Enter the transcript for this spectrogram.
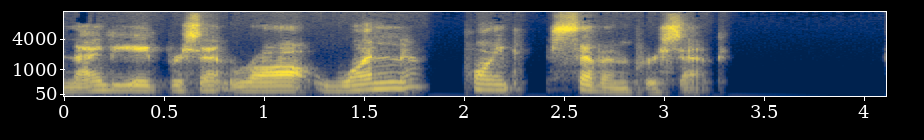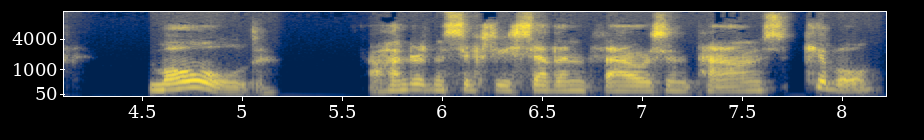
98% raw, 1.7%. Mold, 167,000 pounds, kibble,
